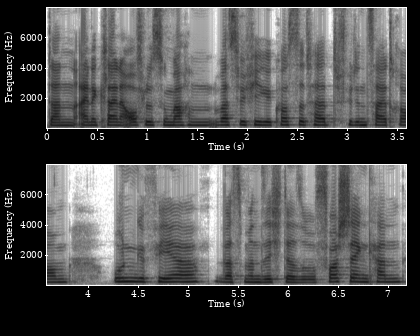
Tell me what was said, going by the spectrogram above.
dann eine kleine Auflösung machen, was wie viel gekostet hat für den Zeitraum ungefähr, was man sich da so vorstellen kann,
